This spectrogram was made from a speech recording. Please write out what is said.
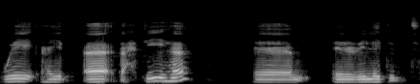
وهيبقى تحتيها آه related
